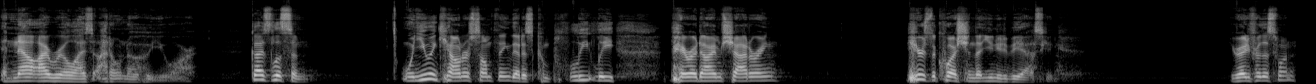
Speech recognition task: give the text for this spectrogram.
And now I realize I don't know who you are. Guys, listen. When you encounter something that is completely paradigm shattering, here's the question that you need to be asking. You ready for this one?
